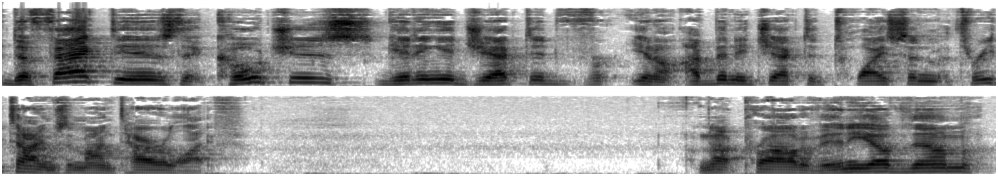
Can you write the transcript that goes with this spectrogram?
the fact is that coaches getting ejected. For, you know, I've been ejected twice and three times in my entire life. I'm not proud of any of them,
